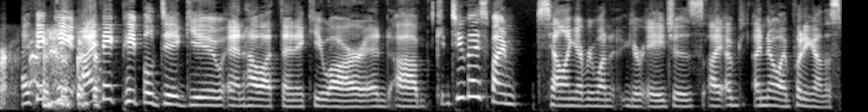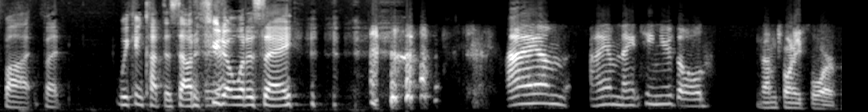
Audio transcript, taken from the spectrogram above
I think pe- i think people dig you and how authentic you are. And um, can, do you guys mind telling everyone your ages? I I'm, i know i'm putting you on the spot but we can cut this out if yeah. you don't want to say. I am i am 19 years old. I'm 24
